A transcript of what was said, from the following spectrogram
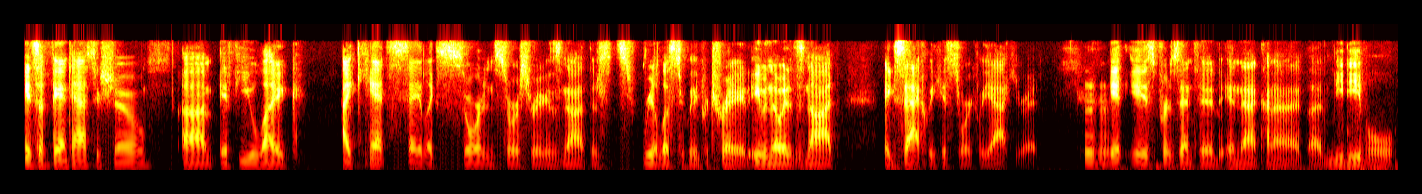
it's a fantastic show. Um, if you like, I can't say like sword and sorcery because it's not. There's it's realistically portrayed, even though it is not exactly historically accurate Mhm. it is presented in that kind of uh, medieval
